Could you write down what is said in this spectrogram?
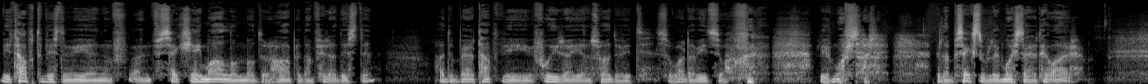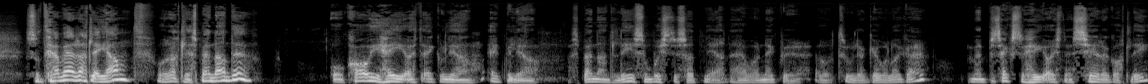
vi tappte hvis vi en, en seks-sjei malen mot HP den fyrre distan, hadde bare tapt vi fyra igjen, så hadde vi, så var det vi som vi måste Eller på seks som ble morsar til år. Så det var rettelig jævnt, og rettelig spennende. Og hva i hei et ekvilja spennende liv som visste søtten at det var nekver utrolig gøy lagar. Men på seks hei også en sere godt liv,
